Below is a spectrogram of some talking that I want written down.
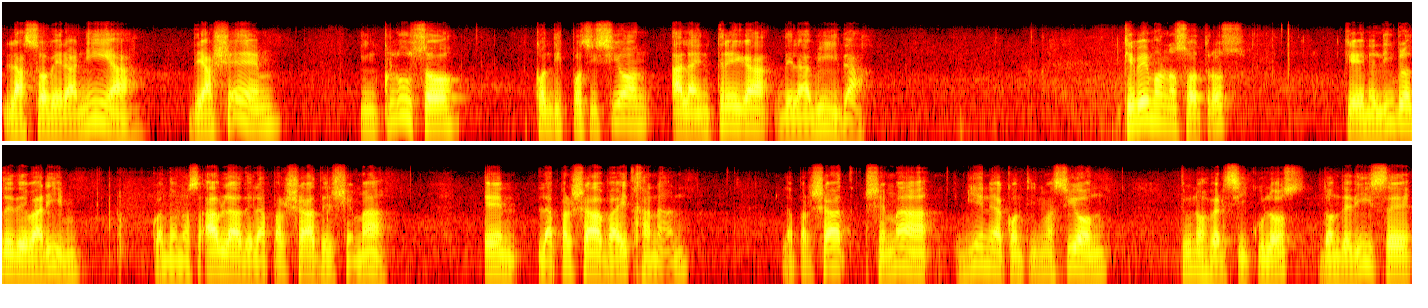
la soberanía de Hashem, incluso con disposición a la entrega de la vida. ¿Qué vemos nosotros? Que en el libro de Devarim, cuando nos habla de la Parsha del Shema, en la Parsha Bait Hanan, la Parshat Shema viene a continuación de unos versículos donde dice,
